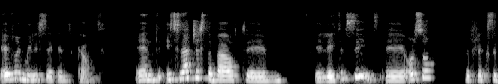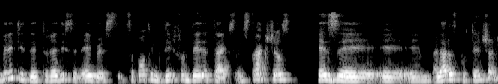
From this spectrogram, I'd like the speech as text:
every millisecond counts. And it's not just about um, latency, it's uh, also the flexibility that Redis enables, supporting different data types and structures, has a, a, um, a lot of potential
